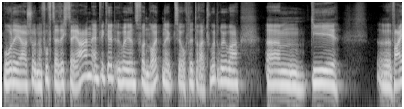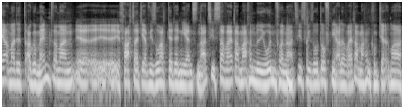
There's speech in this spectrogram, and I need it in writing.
wurde ja schon in 15, 16 Jahren entwickelt, übrigens von Leuten, da gibt es ja auch Literatur drüber, ähm, die war ja immer das Argument, wenn man äh, äh, gefragt hat, ja, wieso habt ihr denn die ganzen Nazis da weitermachen? Millionen von Nazis, wieso durften die alle weitermachen? Kommt ja immer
